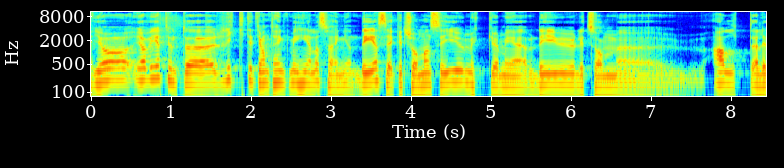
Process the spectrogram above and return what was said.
jag, jag vet ju inte riktigt. Jag har inte tänkt med hela svängen. Det är säkert så. Man ser ju mycket med, det är ju liksom uh, allt, eller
